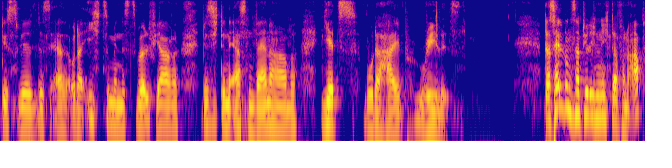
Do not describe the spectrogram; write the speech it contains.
bis wir das, oder ich zumindest zwölf Jahre, bis ich den ersten Van habe, jetzt, wo der Hype real ist? Das hält uns natürlich nicht davon ab.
